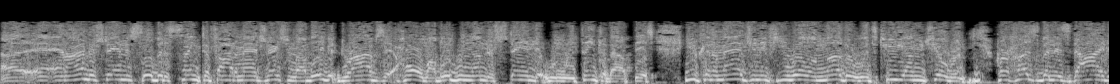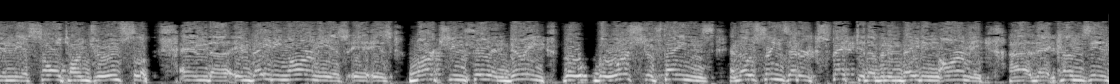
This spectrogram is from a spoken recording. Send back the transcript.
uh, and I understand this little bit of sanctified imagination, but I believe it drives it home. I believe we understand it when we think about this. You can imagine, if you will, a mother with two young children. Her husband has died in the assault on Jerusalem, and the invading army is, is marching through and doing the, the worst of things, and those things that are expected of an invading army uh, that comes in.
